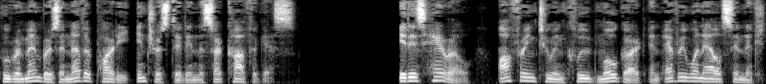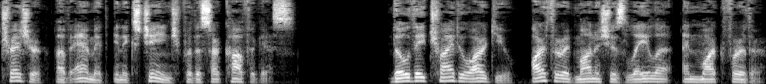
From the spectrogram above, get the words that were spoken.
who remembers another party interested in the sarcophagus. It is Harrow, offering to include Mogart and everyone else in the treasure of Ammit in exchange for the sarcophagus. Though they try to argue, Arthur admonishes Layla and Marc further.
